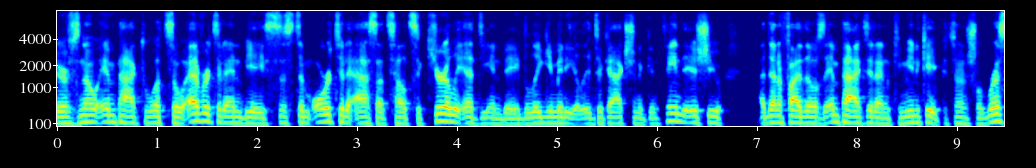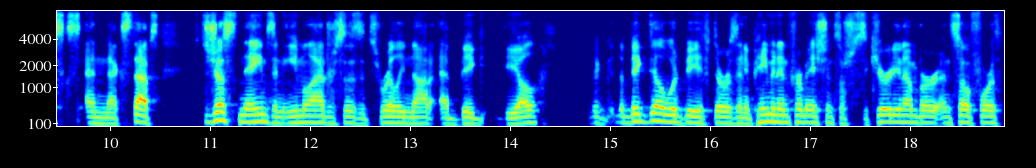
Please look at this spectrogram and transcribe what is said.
There's no impact whatsoever to the NBA system or to the assets held securely at the NBA. The league immediately took action to contain the issue, identify those impacted, and communicate potential risks and next steps. It's just names and email addresses. It's really not a big deal. The, the big deal would be if there was any payment information, social security number, and so forth.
